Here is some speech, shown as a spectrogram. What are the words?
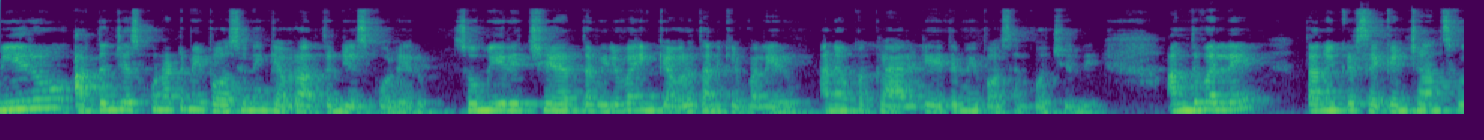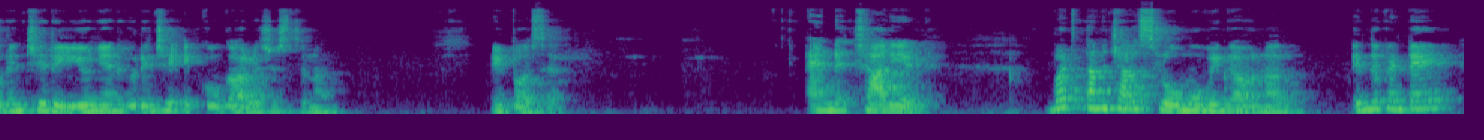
మీరు అర్థం చేసుకున్నట్టు మీ పర్సన్ ఇంకెవరు అర్థం చేసుకోలేరు. సో మీరు ఇచ్చేంత విలువ ఇంకెవరు తనకి ఇవ్వలేరు అనే ఒక క్లారిటీ అయితే మీ పర్సన్కి వచ్చింది. అందువల్లే తను ఇక్కడ సెకండ్ ఛాన్స్ గురించి రీయూనియన్ గురించి ఎక్కువగా ఆలోచిస్తున్నారు మీ పర్సన్. And chariot. బట్ తను చాలా స్లో మూవింగ్గా ఉన్నారు. ఎందుకంటే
